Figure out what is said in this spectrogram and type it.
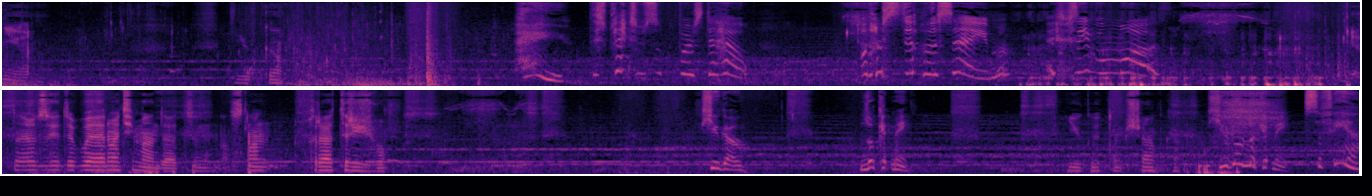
Nie. You go. Hey! This place was supposed to help. But I'm still the same. It's even worse. أنا زيد أبوي أنا ما تي ماندات أصلا خرات ريجو Hugo, look at me. يقول تم شامكة Hugo, look at me. Sophia,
